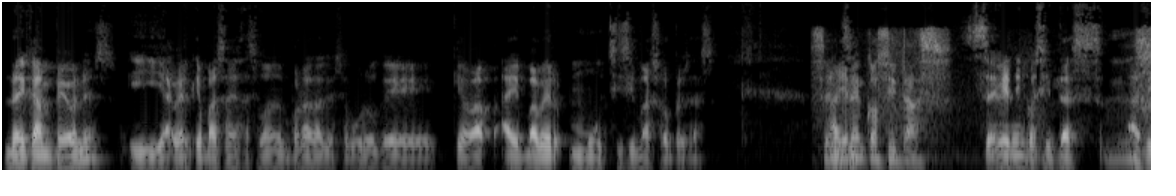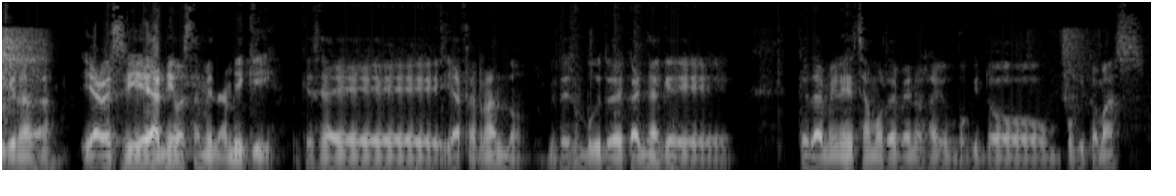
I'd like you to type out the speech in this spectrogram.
no hay campeones y a ver qué pasa en esta segunda temporada, que seguro que, que va a haber muchísimas sorpresas. Se Así- vienen cositas. Se vienen cositas, así que nada. Y a ver si animas también a Miki que se, y a Fernando. Metéis un poquito de caña que, que también les echamos de menos ahí un poquito, un poquito más.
